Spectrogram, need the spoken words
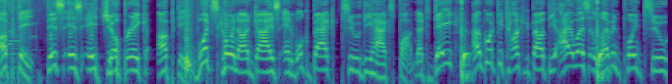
Update. This is a jailbreak update. What's going on guys and welcome back to the Tech Spot. Now today I'm going to be talking about the iOS 11.2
